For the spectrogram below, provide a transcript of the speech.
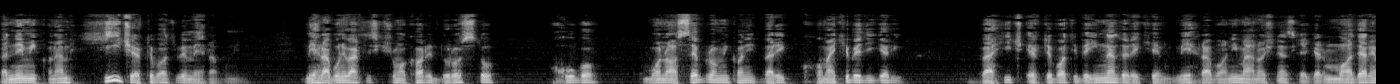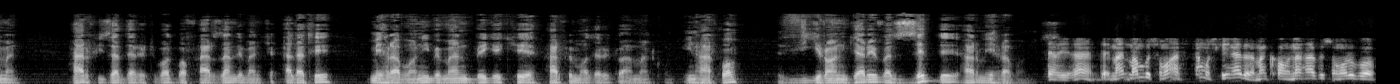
و نمی‌کنم هیچ ارتباطی به مهربونی نیست. مهربونی وقتی که شما کار درست و خوب و مناسب رو می‌کنید برای کمک به دیگری و هیچ ارتباطی به این نداره که مهربانی معناش نیست که اگر مادر من حرفی زد در ارتباط با فرزند من که غلطه مهربانی به من بگه که حرف مادر تو عمل کن. این حرفا ویرانگره و ضد هر مهربانی دقیقا. من, من با شما اصلا مشکلی ندارم. من کاملا حرف شما رو با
